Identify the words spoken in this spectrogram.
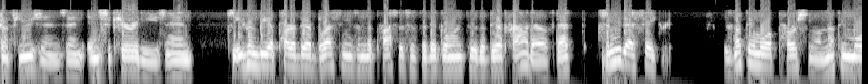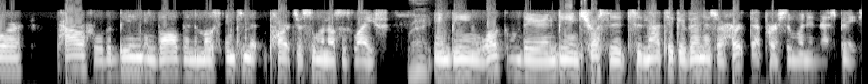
confusions and insecurities, and to even be a part of their blessings and the processes that they're going through that they're proud of. That to me, that's sacred. There's nothing more personal, nothing more powerful than being involved in the most intimate parts of someone else's life right. and being welcomed there and being trusted to not take advantage or hurt that person when in that space.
